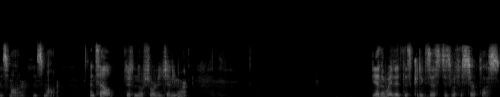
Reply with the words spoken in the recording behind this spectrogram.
and smaller and smaller until there's no shortage anymore. The other way that this could exist is with a surplus.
